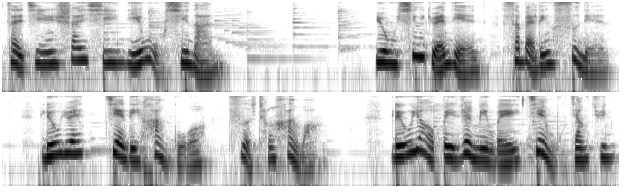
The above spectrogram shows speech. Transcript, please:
在今山西宁武西南。永兴元年（三百零四年），刘渊建立汉国，自称汉王。刘耀被任命为建武将军。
